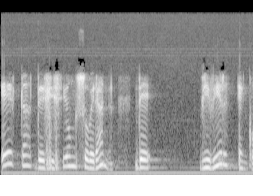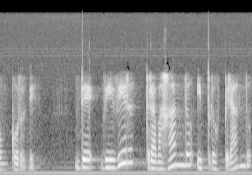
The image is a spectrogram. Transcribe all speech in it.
Esta decisión soberana de vivir en concordia de vivir trabajando y prosperando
